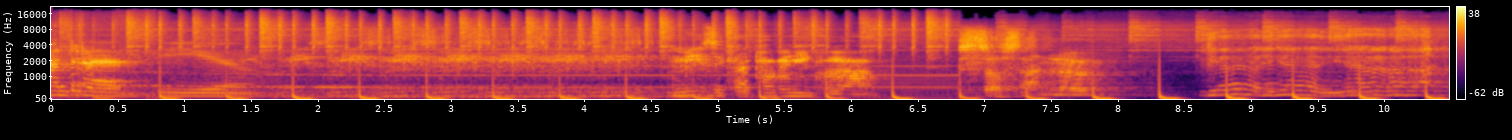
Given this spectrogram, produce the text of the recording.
Ibiza Global Radio. Music at Provenicola, soft and low. Yeah, yeah, yeah.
